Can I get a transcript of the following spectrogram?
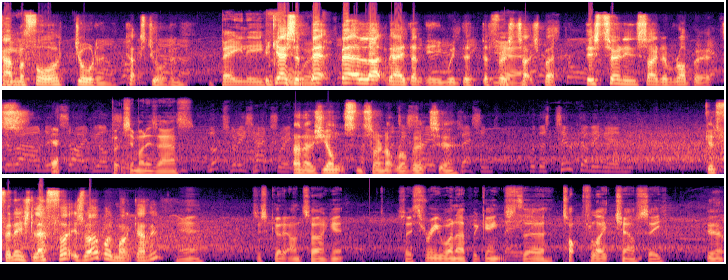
Camera four, Jordan. Cuts Jordan. Bailey. He gets forward. a bit better luck there, doesn't he, with the, the first Yeah. touch. But this turn inside of Roberts. puts him on his ass. Oh no, it's Johnsen, sorry, not Roberts, yeah. Good finish. Left foot as well by Mark Gavin. Yeah, just got it on target. So 3 1 up against the top flight Chelsea. Yeah.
